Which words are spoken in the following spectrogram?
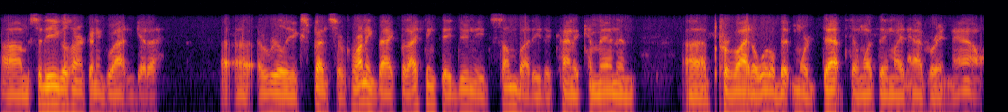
Um, so the Eagles aren't going to go out and get a, a a really expensive running back, but I think they do need somebody to kind of come in and uh, provide a little bit more depth than what they might have right now.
